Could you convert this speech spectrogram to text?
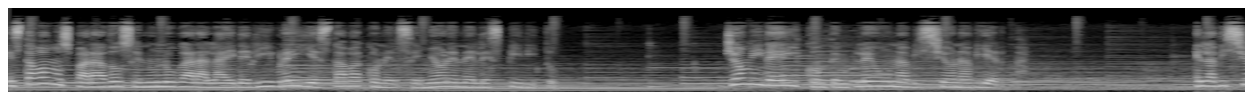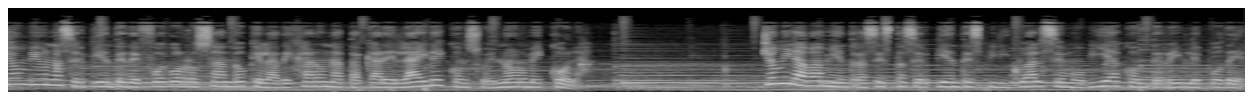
Estábamos parados en un lugar al aire libre y estaba con el Señor en el Espíritu. Yo miré y contemplé una visión abierta. En la visión vi una serpiente de fuego rozando que la dejaron atacar el aire con su enorme cola. Yo miraba mientras esta serpiente espiritual se movía con terrible poder.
